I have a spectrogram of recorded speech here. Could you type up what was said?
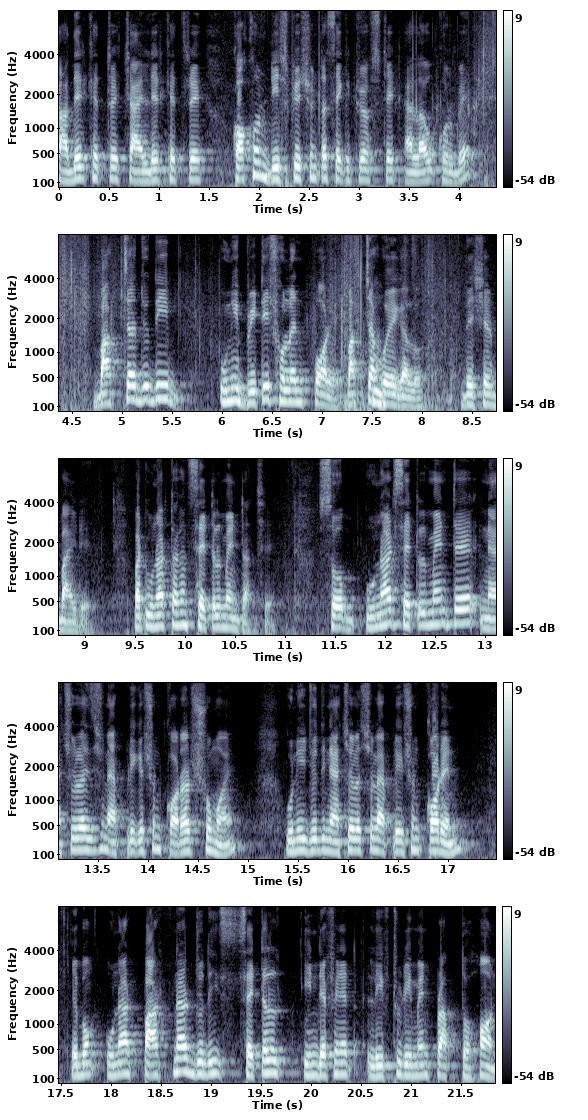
কাদের ক্ষেত্রে চাইল্ডের ক্ষেত্রে কখন ডিসক্রিপশনটা সেক্রেটারি অফ স্টেট অ্যালাউ করবে। বাচ্চা যদি উনি ব্রিটিশ হলেন পরে বাচ্চা হয়ে গেল দেশের বাইরে বাট উনার তো এখন সেটেলমেন্ট আছে। সো উনার সেটেলমেন্টে ন্যাচুরালাইজেশন অ্যাপ্লিকেশন করার সময় উনি যদি ন্যাচুরালাইজেশন অ্যাপ্লিকেশন করেন এবং উনার পার্টনার যদি settle indefinite leave to remain প্রাপ্ত হন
